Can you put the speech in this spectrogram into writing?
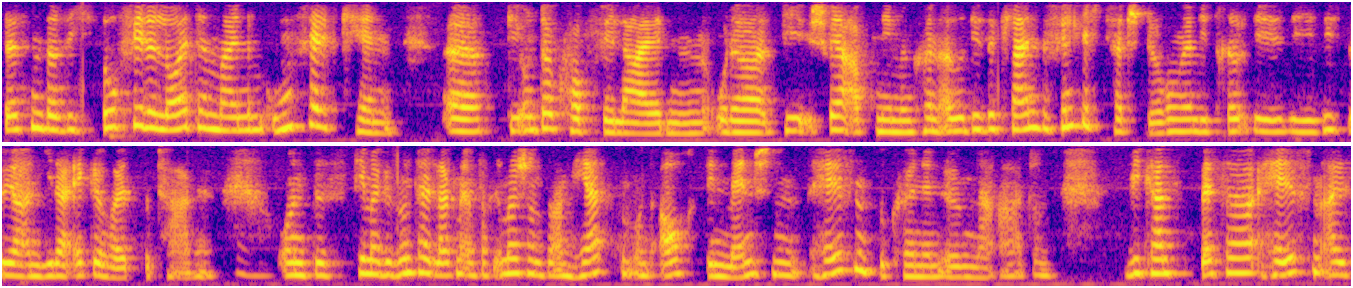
dessen, dass ich so viele Leute in meinem Umfeld kenne, äh, die unter Kopfweh leiden oder die schwer abnehmen können. Also diese kleinen Befindlichkeitsstörungen, die, die, die siehst du ja an jeder Ecke heutzutage. Und das Thema Gesundheit lag mir einfach immer schon so am Herzen und auch den Menschen helfen zu können in irgendeiner Art. Und wie kannst du besser helfen, als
